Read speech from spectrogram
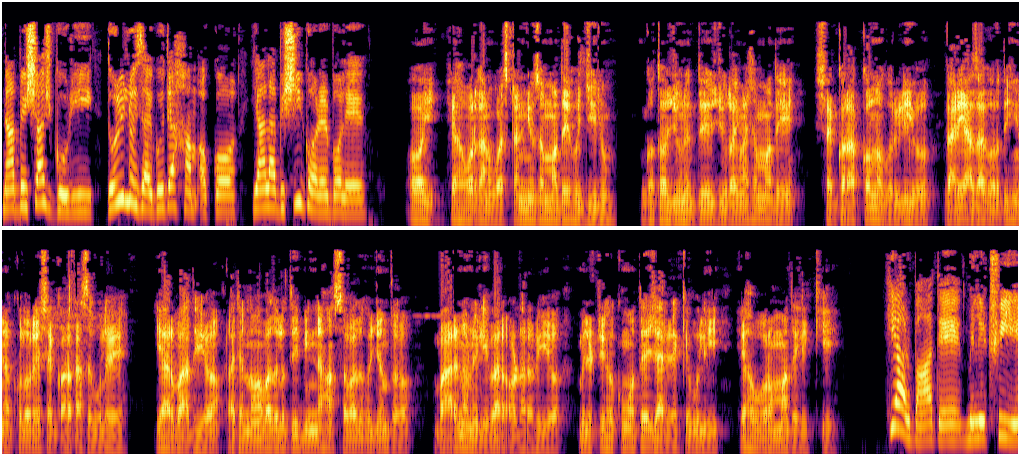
না বিশ্বাস গড়ি দড়ি লৈ যায় গৈ হাম অকল ইয়ালা বেশি গড়ের বলে ওই হে গান ওয়েস্টার্ন নিউজ মাদে হজ্জিলুম গত জুনের দে জুলাই মাস মাদে শেখ গরাত কল নগরিলিও গাড়ি আজা গরদি হিনকলরে শেখ গরাত আছে বলে ইয়ার বাদেও রাতে ন বাজলতি বিন্না হাস্য বাজে পর্যন্ত বারে ননিলিবার অর্ডাররিও মিলিটারি হুকুমতে জারি রাখে বলি হে খবর মাদে লিখি হিয়ার বাদে মিলিটারিয়ে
